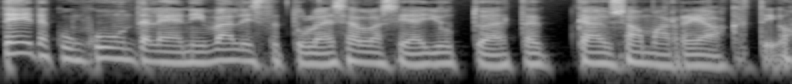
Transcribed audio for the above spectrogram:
Teitä kun kuuntelee, niin välistä tulee sellaisia juttuja, että käy sama reaktio.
